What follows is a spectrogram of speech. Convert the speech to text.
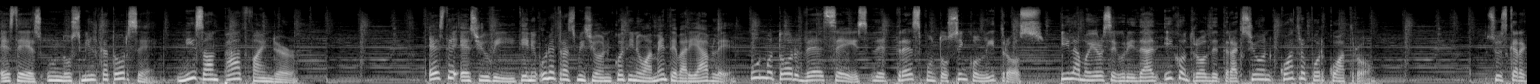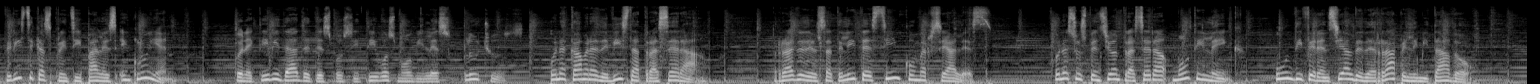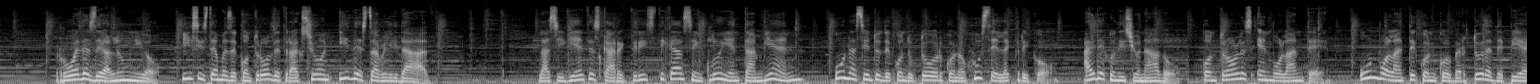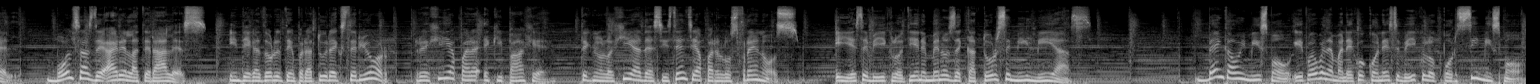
Este es un 2014 Nissan Pathfinder. Este SUV tiene una transmisión continuamente variable, un motor V6 de 3.5 litros y la mayor seguridad y control de tracción 4x4. Sus características principales incluyen conectividad de dispositivos móviles Bluetooth, una cámara de vista trasera, radio del satélite sin comerciales, una suspensión trasera Multilink, un diferencial de derrape limitado, ruedas de aluminio y sistemas de control de tracción y de estabilidad. Las siguientes características incluyen también un asiento de conductor con ajuste eléctrico, aire acondicionado, controles en volante, un volante con cobertura de piel, bolsas de aire laterales, indicador de temperatura exterior, rejilla para equipaje, tecnología de asistencia para los frenos. Y este vehículo tiene menos de 14 mil millas. Venga hoy mismo y pruebe de manejo con este vehículo por sí mismo.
